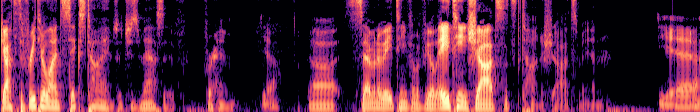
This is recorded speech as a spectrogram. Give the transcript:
got to the free throw line six times, which is massive for him. Yeah. Uh, seven of 18 from the field, 18 shots. That's a ton of shots, man. Yeah.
